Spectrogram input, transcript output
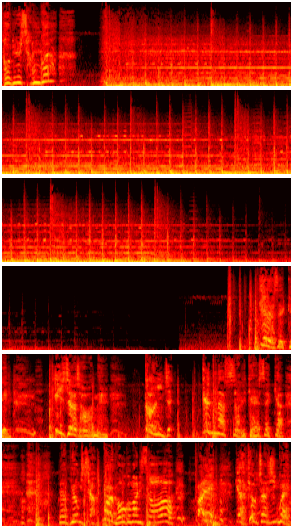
범인을 잡은 거야? 개새끼. 이제 잡았네. 넌 이제 끝났어, 이 개새끼야. 야, 병신아, 뭘 보고만 있어. 빨리, 야, 경찰 신고해. 야,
